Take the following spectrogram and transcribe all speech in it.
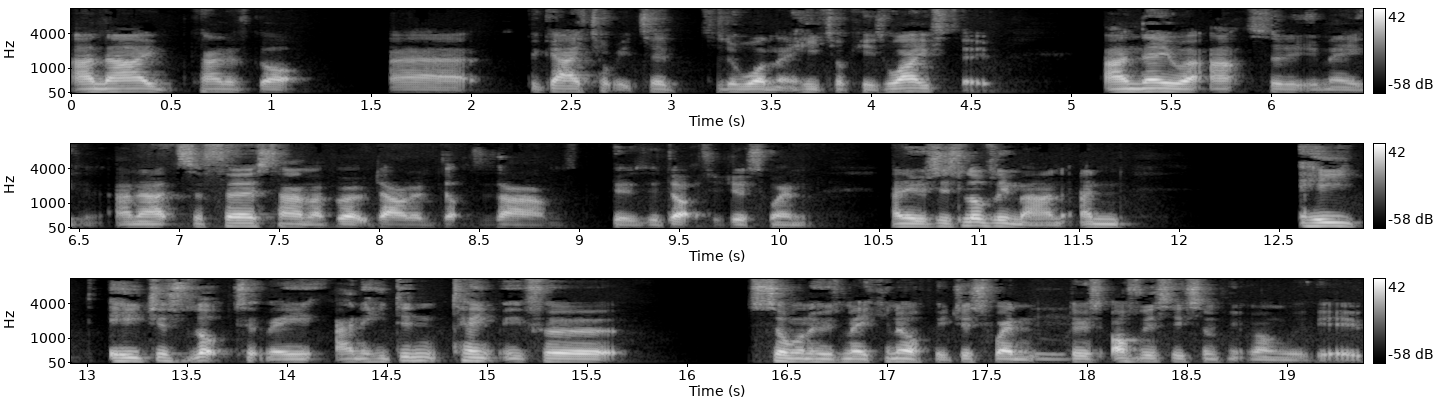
And I kind of got uh, the guy took me to, to the one that he took his wife to, and they were absolutely amazing. And it's the first time I broke down in doctor's arms because the doctor just went, and he was this lovely man, and he he just looked at me and he didn't take me for someone who's making up. He just went, Mm. "There's obviously something wrong with you."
